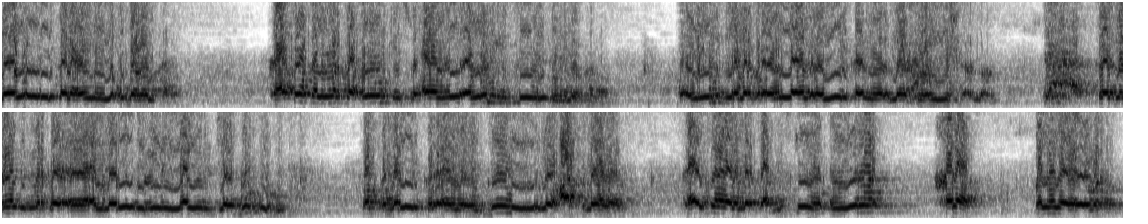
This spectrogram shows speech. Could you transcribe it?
daawo inaysa lahaynayna u badan tahay kaasoo kale marka xukunkiisu waxaa mid aan weligii soomi karin oo kale waxay la mid yahay marka olayaan oo yeelka naasiwayasha saa daraadeed marka almariid aladi laa yurjaa buruhu qofka mariidka aan la rajaynaynin inuu caafimaadayo kaa isagana marka miskiin quudina khalaas qalada lagama rabo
